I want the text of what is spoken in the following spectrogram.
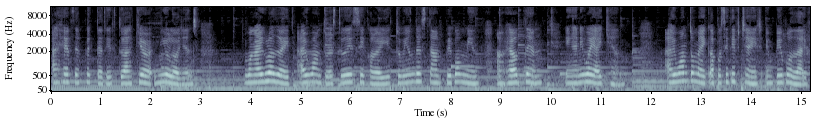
I have the expectative to acquire new legends. When I graduate, I want to study psychology to understand people mean and help them in any way I can. I want to make a positive change in people's life.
